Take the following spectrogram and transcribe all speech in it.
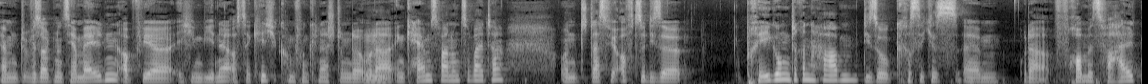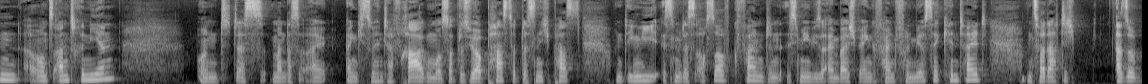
Ähm, wir sollten uns ja melden, ob wir irgendwie ne, aus der Kirche kommen von Kinderstunde oder in Camps waren und so weiter. Und dass wir oft so diese Prägung drin haben, die so christliches ähm, oder frommes Verhalten uns antrainieren. Und dass man das ei- eigentlich so hinterfragen muss, ob das überhaupt passt, ob das nicht passt. Und irgendwie ist mir das auch so aufgefallen. Und dann ist mir irgendwie so ein Beispiel eingefallen von mir aus der Kindheit. Und zwar dachte ich, also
